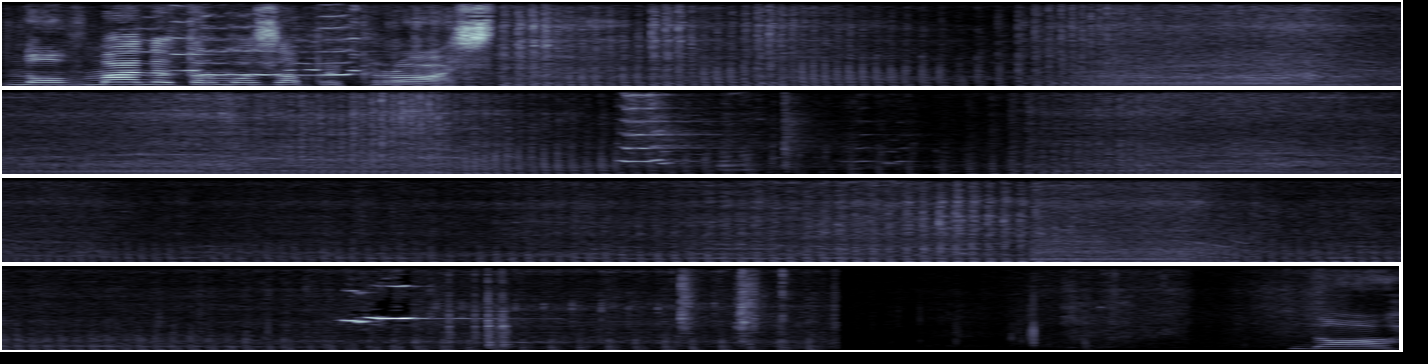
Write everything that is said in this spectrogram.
Но в мене тормоза прекрасні. Да,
